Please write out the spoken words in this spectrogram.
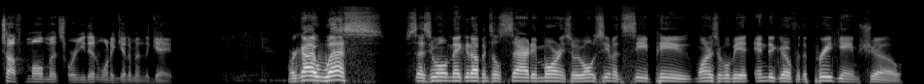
tough moments where you didn't want to get him in the game. Our guy Wes says he won't make it up until Saturday morning, so we won't see him at the CP. Wonders if we'll be at Indigo for the pregame show.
